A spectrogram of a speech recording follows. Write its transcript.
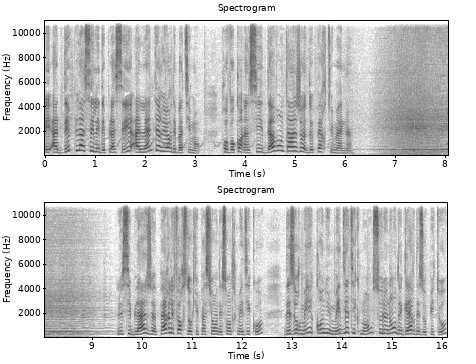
et a déplacé les déplacés à l'intérieur des bâtiments, provoquant ainsi davantage de pertes humaines. Le ciblage par les forces d'occupation des centres médicaux, désormais connu médiatiquement sous le nom de guerre des hôpitaux,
